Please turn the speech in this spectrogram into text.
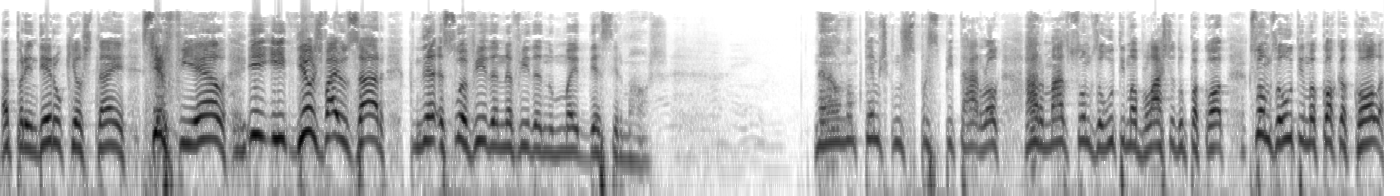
aprender o que eles têm, ser fiel e, e Deus vai usar a sua vida na vida no meio desses irmãos. Não, não temos que nos precipitar logo, armados que somos a última bolacha do pacote, que somos a última Coca-Cola,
